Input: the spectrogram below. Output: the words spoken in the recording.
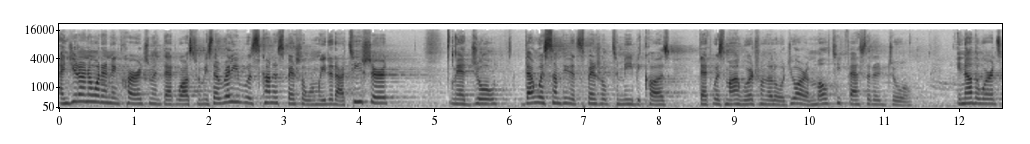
And you don't know what an encouragement that was for me. So really, it was kind of special when we did our t shirt, had Jewel. That was something that's special to me because that was my word from the Lord. You are a multifaceted jewel. In other words,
